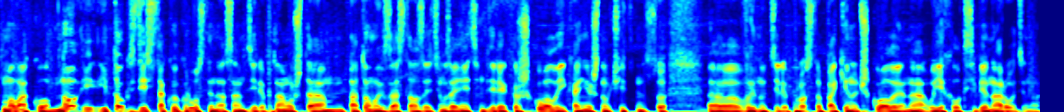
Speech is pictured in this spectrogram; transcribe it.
молоко. Но и- итог здесь такой грустный, на самом деле, потому что потом их застал за этим занятием директор школы, и, конечно, учительницу э, вынудили просто покинуть школу, и она уехала к себе на родину.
